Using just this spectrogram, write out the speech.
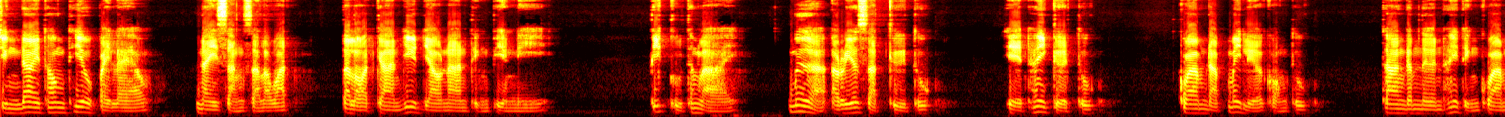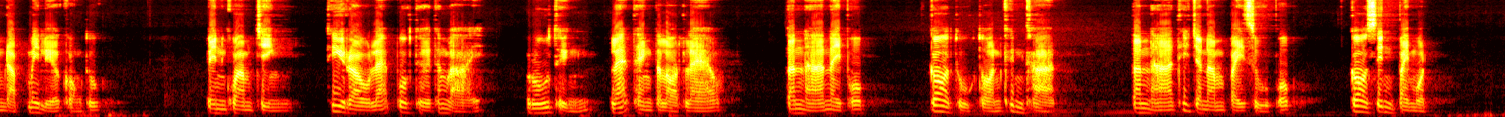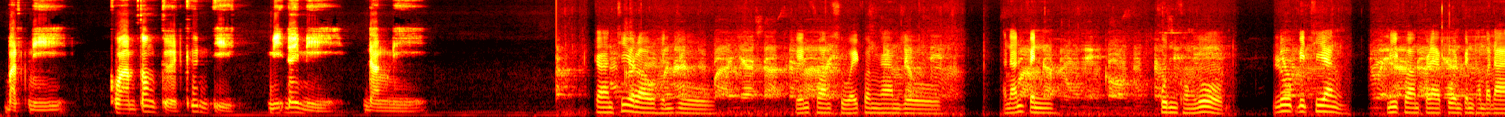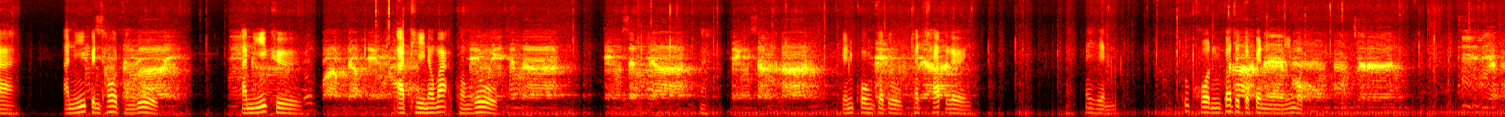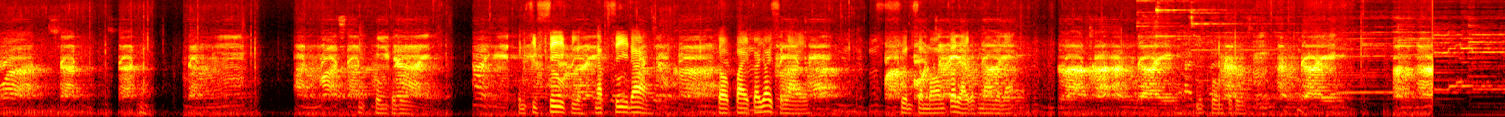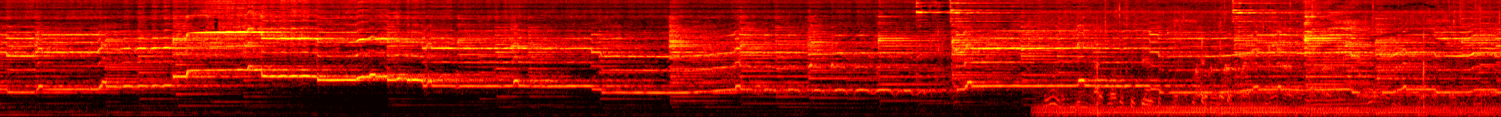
จึงได้ท่องเที่ยวไปแล้ว ในสังสารวัตรตลอดการยืดยาวนานถึงเพียงนี้ภิกขุทั้งหลาย เมื่ออริยสัจคือทุกข์เหตุให้เกิดทุกข์ ความดับไม่เหลือของทุกข์ ทางดำเนินให้ถึงความดับไม่เหลือของทุกข์ เป็นความจริง ที่เราและพวกเธอทั้งหลาย รู้ถึงและแทงตลอดแล้ว ตัณหาในภพก็ถูกถอนขึ้นขาด ตัณหาที่จะนำไปสู่ภพก็สิ้นไปหมด บัดนี้ ความต้องเกิดขึ้นอีก มิได้มีดังนี้ การที่เราเห็นอยู่ เห็นความสวยความงามอยู่ อันนั้นเป็น คุณของรูป รูปไม่เที่ยง มีความแปรปรวนเป็นธรรมดา อันนี้เป็นโทษของรูป อันนี้คืออัตถีนวะของรูป เห็นโครงกระดูกชัดๆเลย ให้เห็น ทุกคนก็จะจะเป็นอย่างนี้หมดโครงกระดูก เป็นซีกเลยนับซี่ได้ ต่อไปก็ย่อยสลาย ส่วนสมองก็ไหลออกมาหมดแล้วมีโครงกระดูก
